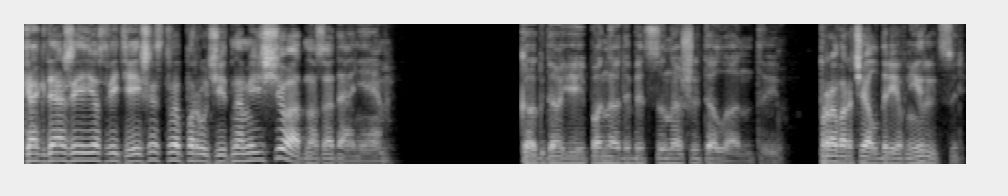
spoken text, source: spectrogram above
«Когда же ее святейшество поручит нам еще одно задание?» когда ей понадобятся наши таланты», — проворчал древний рыцарь.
